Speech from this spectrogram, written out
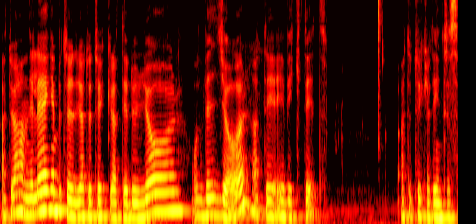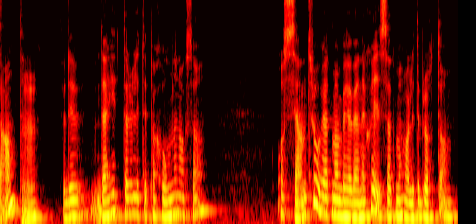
Att du är angelägen betyder ju att du tycker att det du gör och vi gör, att det är viktigt. Att du tycker att det är intressant. Mm. För det, där hittar du lite passionen också. Och sen tror jag att man behöver energi så att man har lite bråttom.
